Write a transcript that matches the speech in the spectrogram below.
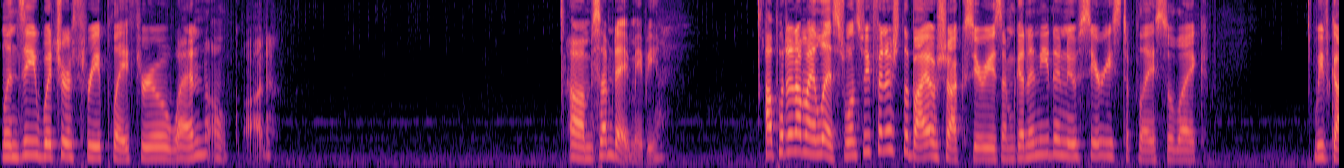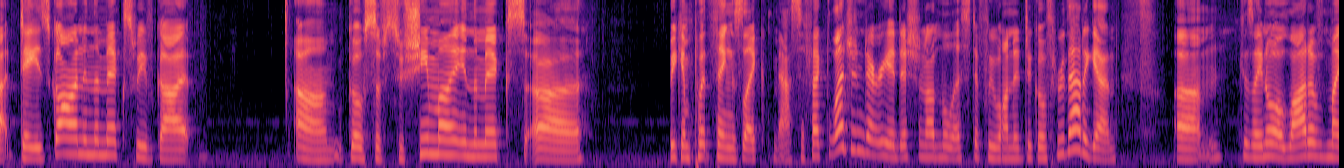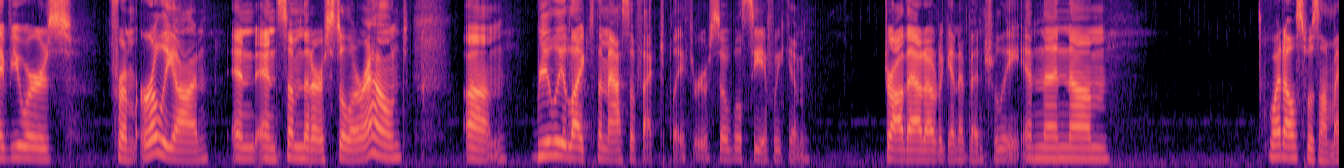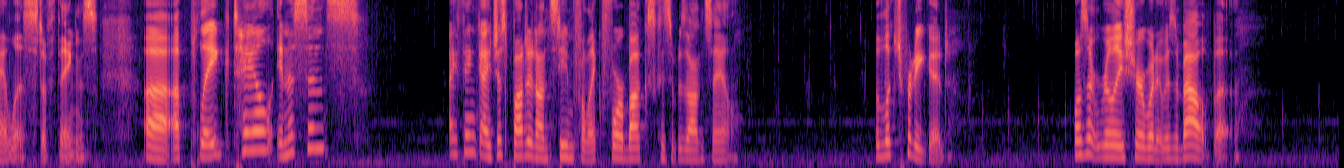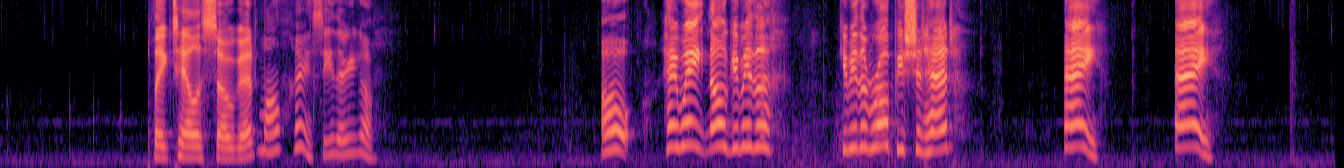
Lindsay Witcher 3 playthrough when? Oh god. Um someday maybe. I'll put it on my list. Once we finish the BioShock series I'm gonna need a new series to play so like we've got Days Gone in the mix. We've got um, Ghosts of Tsushima in the mix. Uh, we can put things like Mass Effect Legendary Edition on the list if we wanted to go through that again. Because um, I know a lot of my viewers from early on and, and some that are still around um, really liked the Mass Effect playthrough. So we'll see if we can draw that out again eventually. And then um, what else was on my list of things? Uh, a Plague Tale Innocence. I think I just bought it on Steam for like four bucks because it was on sale. It looked pretty good. Wasn't really sure what it was about, but Plague Tale is so good. Well, hey, see, there you go. Oh, hey, wait, no, give me the, give me the rope, you shithead. Hey, hey.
